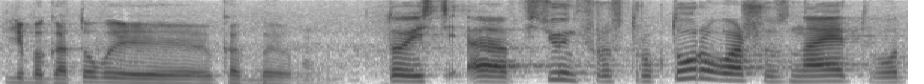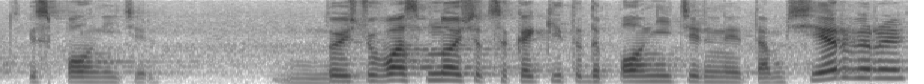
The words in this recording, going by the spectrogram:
либо готовые как бы То есть э, всю инфраструктуру вашу знает вот исполнитель. То есть у вас вносятся какие-то дополнительные там серверы,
